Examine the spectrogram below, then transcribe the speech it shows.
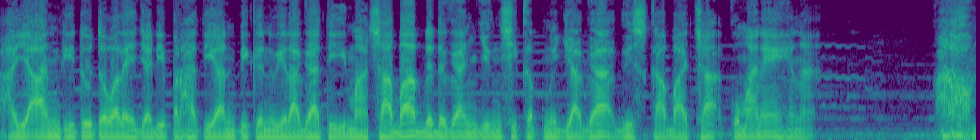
Kaayaan gitu tewaleh jadi perhatian piken wirragati mah. Sabab dedegan jing sikap nujaga giska baca kumanehna. Kalau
